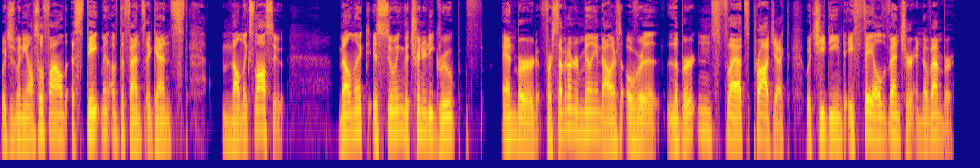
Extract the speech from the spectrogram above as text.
which is when he also filed a statement of defense against Melnyk's lawsuit. Melnyk is suing the Trinity Group and Bird for $700 million over the LeBreton Flats project, which he deemed a failed venture in November.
